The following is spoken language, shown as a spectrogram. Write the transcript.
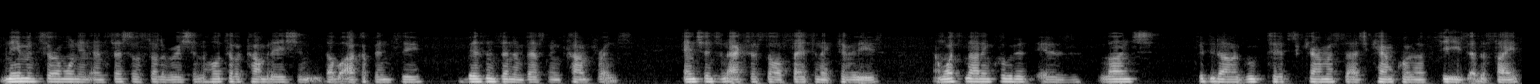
naming ceremony and ancestral celebration, hotel accommodation, double occupancy, business and investment conference, entrance and access to all sites and activities. And what's not included is lunch, $50 group tips, camera slash camcorder fees at the site.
